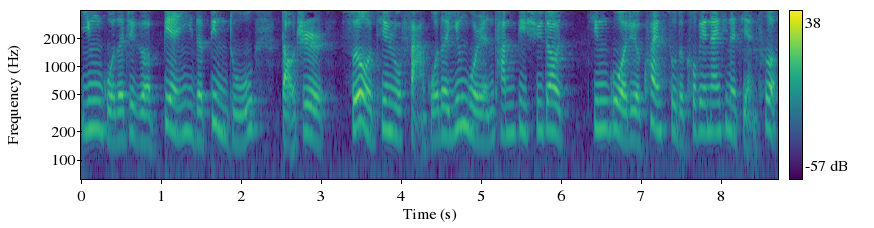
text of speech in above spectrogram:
英国的这个变异的病毒，导致所有进入法国的英国人，他们必须都要。经过这个快速的 COVID-19 的检测，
